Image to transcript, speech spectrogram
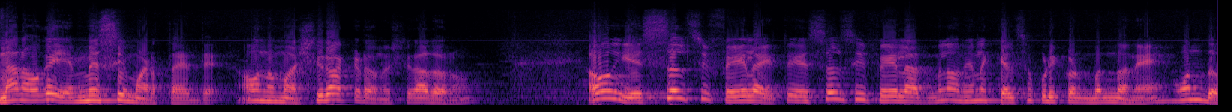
ನಾನು ಅವಾಗ ಎಂ ಎಸ್ ಸಿ ಮಾಡ್ತಾ ಇದ್ದೆ. ಅವನು ನಮ್ಮ ಶಿರಾ ಕಡೆಯವನು ಶಿರಾದವನು. ಅವನು ಎಸ್ ಎಲ್ ಸಿ ಫೇಲ್ ಆಯಿತು. ಎಸ್ ಎಲ್ ಸಿ ಫೇಲ್ ಆದಮೇಲೆ ಅವನೆಲ್ಲ ಕೆಲಸ ಕುಡಿಕೊಂಡು ಬಂದವನೇ, ಒಂದು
